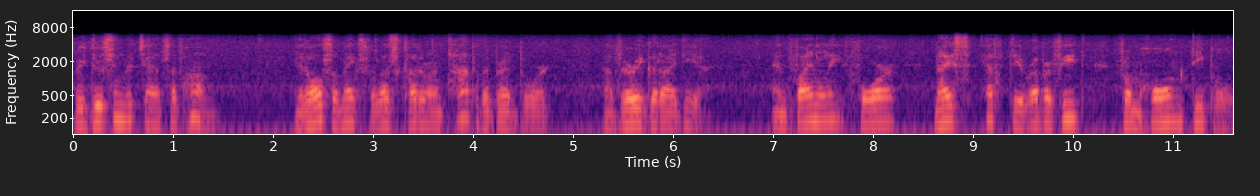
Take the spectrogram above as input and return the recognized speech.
reducing the chance of hum. It also makes for less clutter on top of the breadboard. A very good idea. And finally, four nice hefty rubber feet from Home Depot.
